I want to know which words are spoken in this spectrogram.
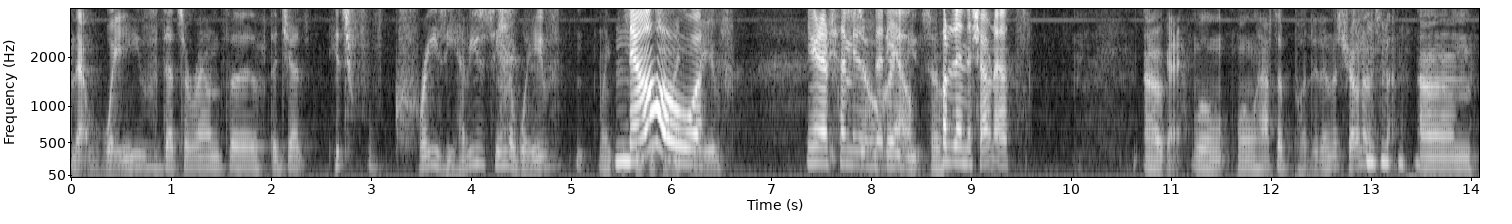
that wave that's around the the jets. It's f- crazy. Have you seen the wave? Like the No. wave? You're gonna have to send me It's this so video. crazy. So- Put it in the show notes. Okay, we'll we'll have to put it in the show notes then. um,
